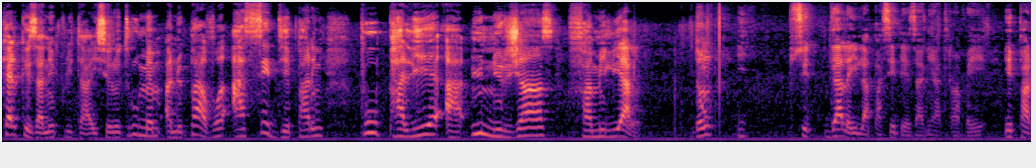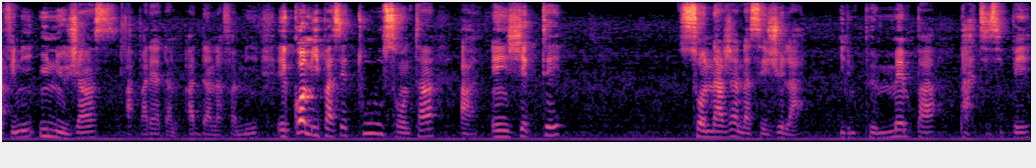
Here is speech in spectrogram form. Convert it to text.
quelques années plus tard, il se retrouve même à ne pas avoir assez d'épargne pour pallier à une urgence familiale. Donc, ce gars-là, il a passé des années à travailler et par fini, une urgence apparaît dans, dans, la famille. Et comme il passait tout son temps à injecter son argent dans ces jeux-là, il ne peut même pas participer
